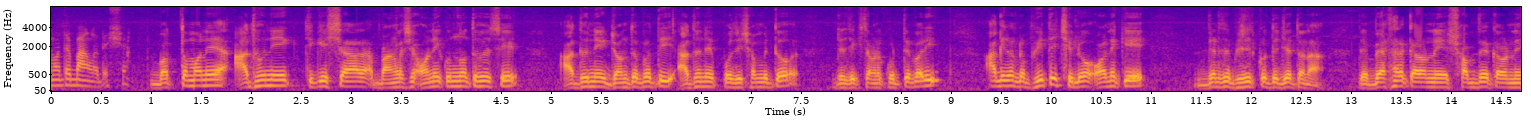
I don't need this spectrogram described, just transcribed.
আমাদের বাংলাদেশে? বর্তমানে আধুনিক চিকিৎসা বাংলাদেশে অনেক উন্নত হয়েছে। আধুনিক যন্ত্রপাতি আধুনিক প্রতিসম্মিত যে চিকিৎসা আমরা করতে পারি। আগে একটা ভীতি ছিল অনেকে ডেন্টাল ভিজিট করতে যেত না। যে ব্যথার কারণে শব্দের কারণে।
